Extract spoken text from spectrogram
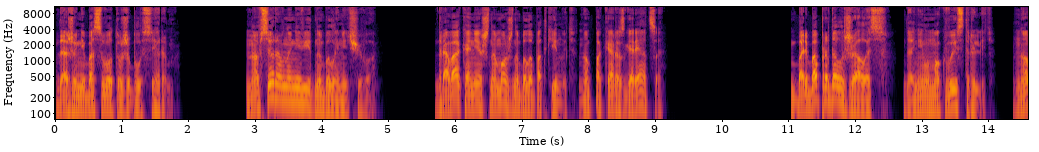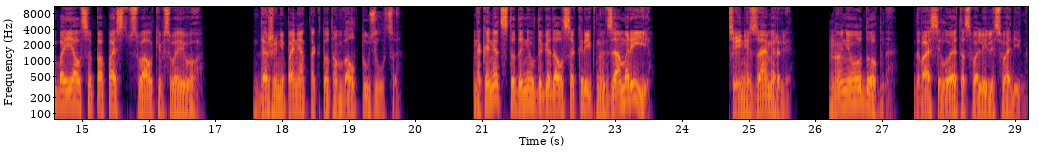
Даже небосвод уже был серым. Но все равно не видно было ничего. Дрова, конечно, можно было подкинуть, но пока разгорятся. Борьба продолжалась. Данил мог выстрелить, но боялся попасть в свалки в своего. Даже непонятно, кто там волтузился. Наконец-то Данил догадался крикнуть «Замри!». Тени замерли, но неудобно. Два силуэта свалились в один.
